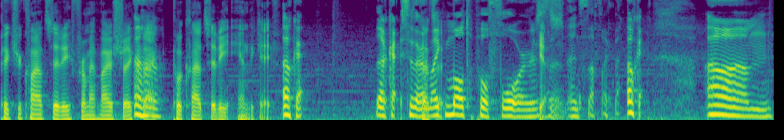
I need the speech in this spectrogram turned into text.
picture Cloud City from Empire Strikes Uh-huh. Back. Put Cloud City in the cave. Okay. Okay, so there are like it. multiple floors Yes. and, and stuff like that. Okay. Um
